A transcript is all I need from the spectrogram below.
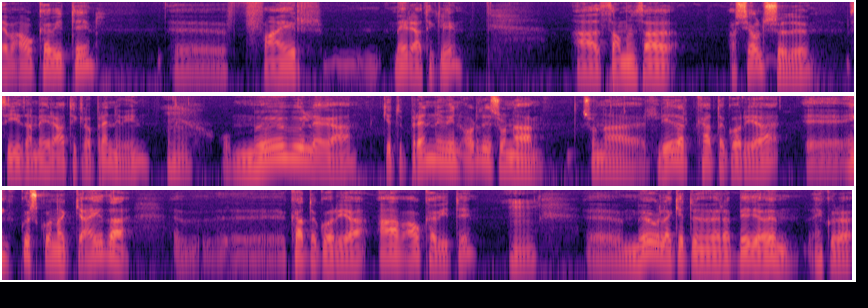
ef ákavíti uh, fær meiri aðtikli að þá mun það að sjálfsögðu þýða meiri aðtikli á brennivín mm. og mögulega getur brennivín orðið svona, svona hliðarkategória eh, einhvers konar gæða eh, kategória af ákavíti Mm. Uh, mögulega getum við verið að byggja um einhverja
